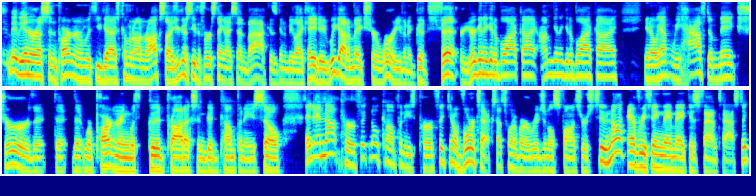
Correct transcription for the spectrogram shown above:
I, may be interested in partnering with you guys coming on Rokslide, you're going to see the first thing I send back is going to be like, hey, dude, we got to make sure we're even a good fit, or you're going to get a black eye. I'm going to get a black eye. You know, we have we have to make sure that that that we're partnering with good products and good companies. So, and and not perfect. No company's perfect. You know, Vortex, that's one of our original sponsors too. Not everything they make is fantastic,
